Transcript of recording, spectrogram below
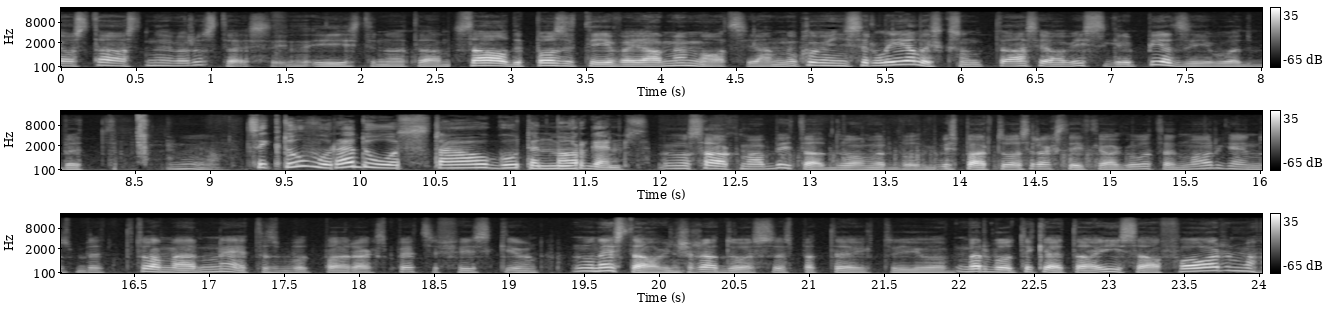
jau stāstu nevar uztaisīt īsti no tām saldi pozitīvajām emocijām. Nu, ka viņas ir lielisks un tās jau visi grib piedzīvot, bet. Nu, jā. Cik tuvu rados stāv Gutenmorgens? Nu, sākumā bija tā doma, varbūt vispār tos rakstīt kā Gutenbergs, bet tomēr nē, tas būtu pārāk specifiski. Un, nu, nestāv viņš rados, es pat teiktu, jo varbūt tikai tā īsā forma,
